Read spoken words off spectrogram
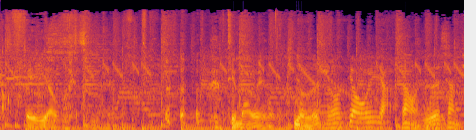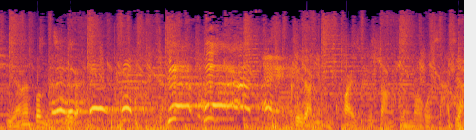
打飞呀或者怎么样，挺难为的。有的时候吊威亚让我觉得像体验了蹦极的感觉，可以让你很快速的上升，包括下降。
